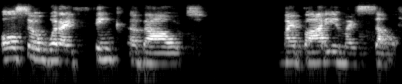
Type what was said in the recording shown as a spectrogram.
also what I think about my body and myself.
